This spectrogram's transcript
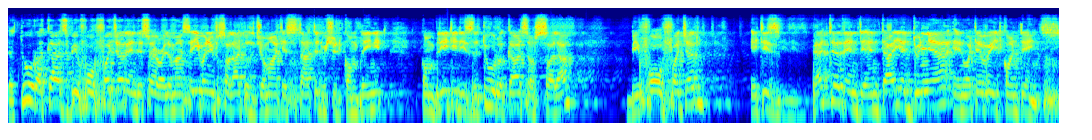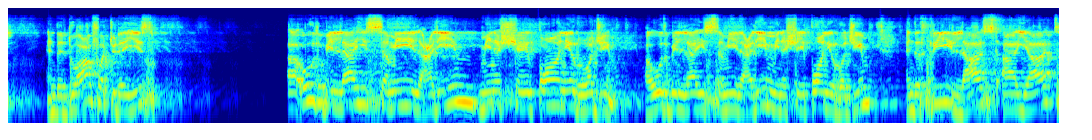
The two rakats before fajr and that's why ulama say even if salat with jamaat is started we should complete it. Complete it is the two rakats of salah before fajr. It is better than the entire dunya and whatever it contains. And the dua for today is أعوذ بالله السميع العليم من الشيطان الرجيم أعوذ بالله السميع العليم من الشيطان الرجيم and the three last ayat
